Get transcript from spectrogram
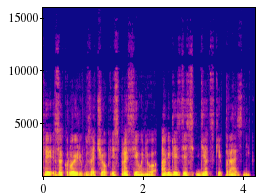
Ты закрой рюкзачок и спроси у него, а где здесь детский праздник?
